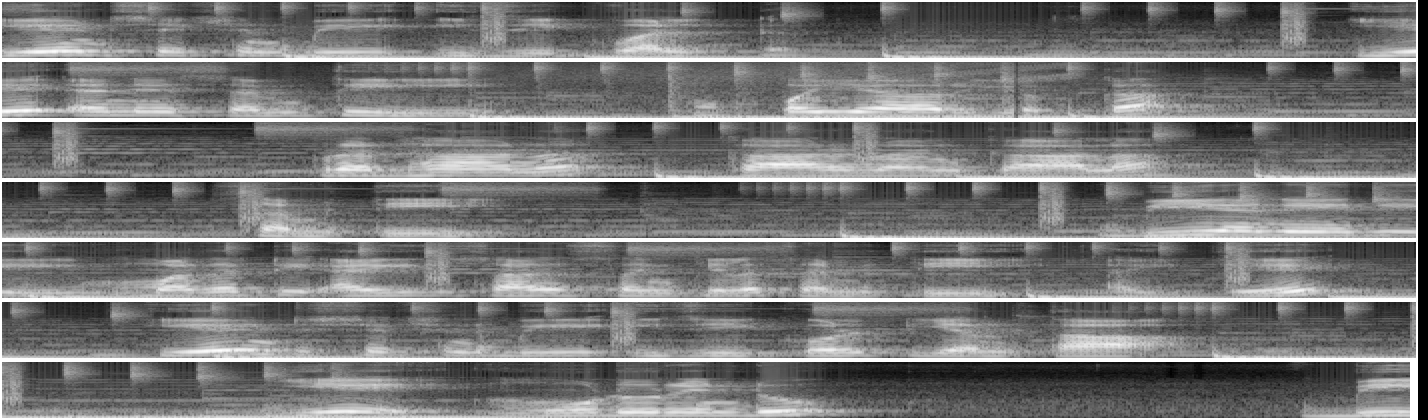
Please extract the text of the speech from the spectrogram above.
A and section B is equal A అనే సమితి ముప్పై ఆరు యొక్క ప్రధాన కారణాంకాల సమితి. బి అనేది మొదటి ఐదు సహజ సంఖ్యల సమితి. అయితే A intersection B is equal to ఎంత? ఏ మూడు రెండు బి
